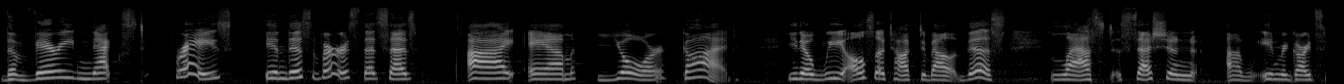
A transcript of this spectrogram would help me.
the very next phrase in this verse that says, I am your God. You know, we also talked about this last session uh, in regards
